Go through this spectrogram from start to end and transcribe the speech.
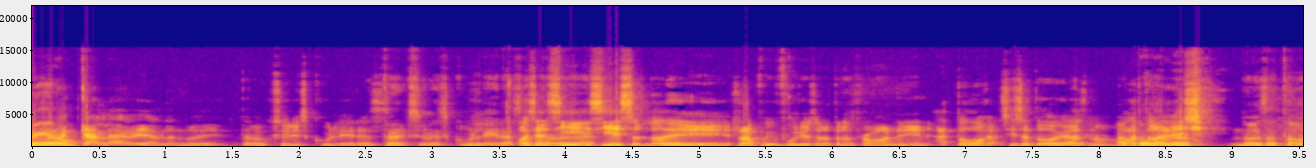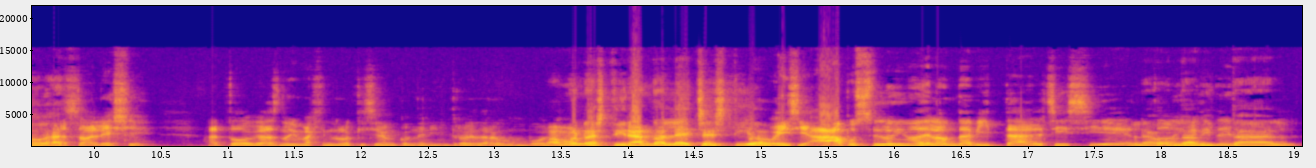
Pero... guácala, güey, hablando de traducciones culeras. Tracciones culeras. O a sea, si, si eso es lo de Rápido y Furioso, lo transformaron en a todo gas. Sí es a todo gas, ¿no? O A a, toda leche. No, es a todo A gas. toda leche. A todo gas, no me imagino lo que hicieron con el intro de Dragon Ball. Vámonos tirando leches, tío. Güey, sí, ah, pues es lo mismo de la onda vital, sí, cierto. La onda vital.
